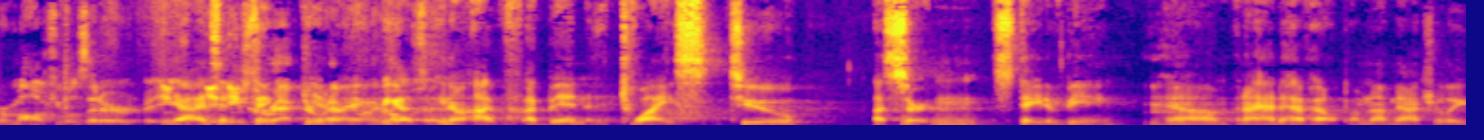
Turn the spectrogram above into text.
or molecules that are yeah, it's incorrect or you whatever know, you want to because call it. you know I've I've been twice to a certain state of being, Mm-hmm. um, and I had to have help. I'm not naturally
